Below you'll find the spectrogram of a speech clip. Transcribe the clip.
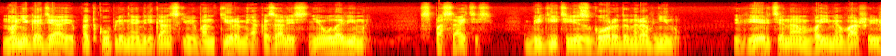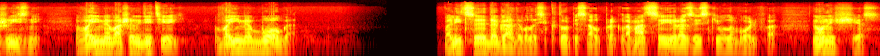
но негодяи, подкупленные американскими банкирами, оказались неуловимы. Спасайтесь, бегите из города на равнину. Верьте нам во имя вашей жизни во имя ваших детей, во имя Бога. Полиция догадывалась, кто писал прокламации и разыскивала Вольфа, но он исчез.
